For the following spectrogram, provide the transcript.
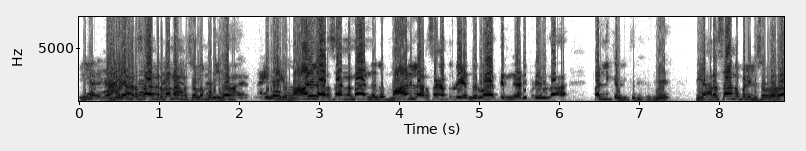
நம்முடைய அரசாங்கம் தான் நாங்க சொல்ல முடியும். இன்னைக்கு மாநில அரசாங்கம் தான் மாநில அரசாங்கத்துடைய நிர்வாகத்தின் அடிப்படையில் தான் பள்ளி கல்வித்துறை இருக்குது நீங்க அரசாங்க பள்ளியில் சொல்றதா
